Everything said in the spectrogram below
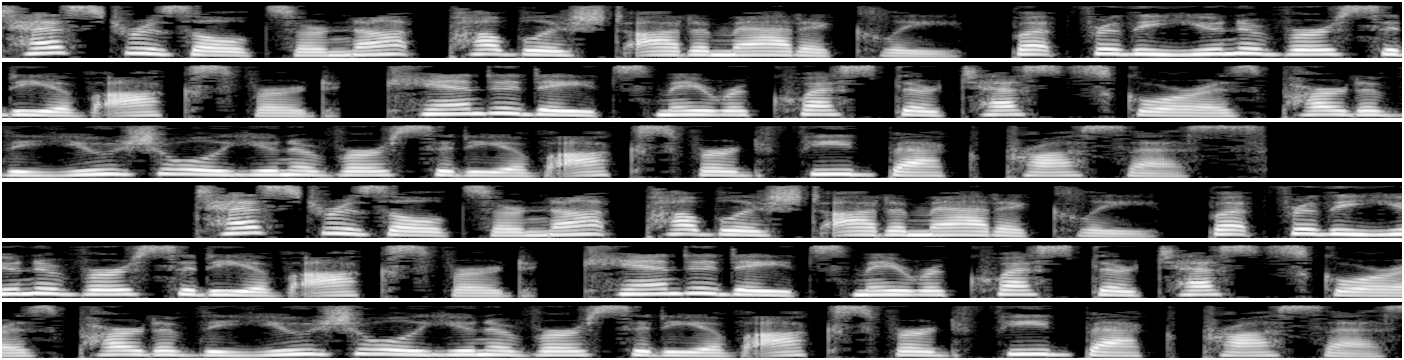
Test results are not published automatically, but for the University of Oxford, candidates may request their test score as part of the usual University of Oxford feedback process. Test results are not published automatically, but for the University of Oxford, candidates may request their test score as part of the usual University of Oxford feedback process.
